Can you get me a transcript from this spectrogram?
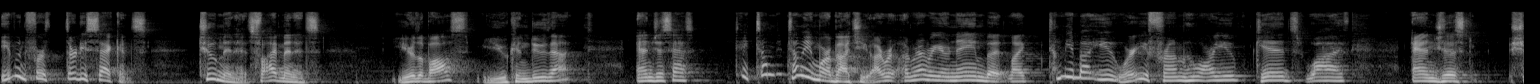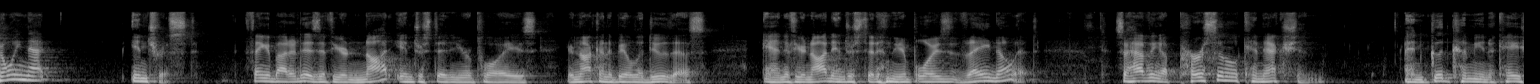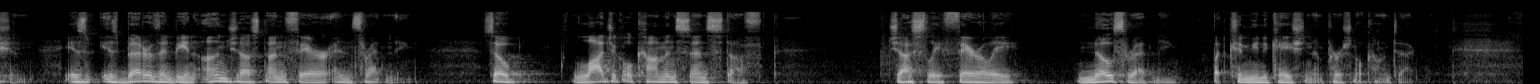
even for 30 seconds, two minutes, five minutes. You're the boss, you can do that, and just ask, Hey, tell me, tell me more about you. I, re- I remember your name, but like, tell me about you. Where are you from? Who are you? Kids, wife? And just showing that interest. The thing about it is, if you're not interested in your employees, you're not going to be able to do this. And if you're not interested in the employees, they know it. So having a personal connection and good communication is, is better than being unjust, unfair, and threatening. So logical, common sense stuff. Justly, fairly, no threatening, but communication and personal contact.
